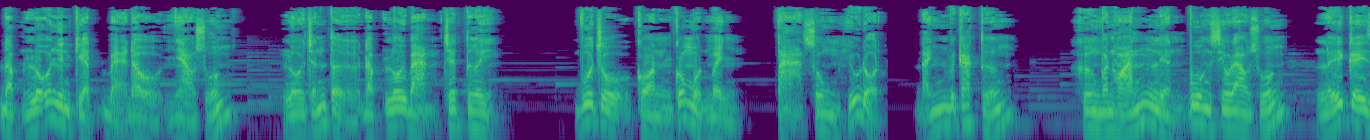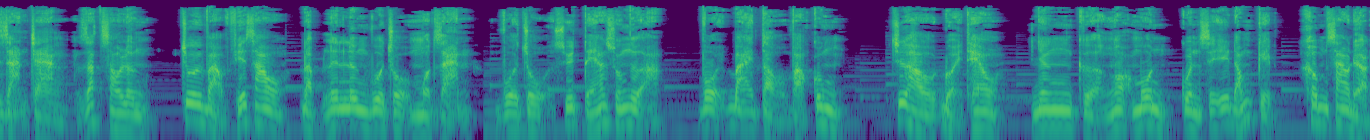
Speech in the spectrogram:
đập lỗ nhân kiệt bẻ đầu nhào xuống. Lôi Trấn tử đập lôi bảng chết tươi vua trụ còn có một mình, tả sung hữu đột, đánh với các tướng. Khương văn hoán liền buông siêu đao xuống, lấy cây giản tràng dắt sau lưng trôi vào phía sau, đập lên lưng vua trụ một giản. Vua trụ suýt té xuống ngựa, vội bại tẩu vào cung. Chư hầu đuổi theo, nhưng cửa ngọ môn quân sĩ đóng kịp, không sao được.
